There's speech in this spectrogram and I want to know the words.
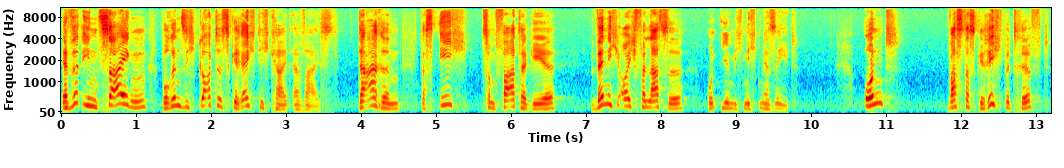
Er wird ihnen zeigen, worin sich Gottes Gerechtigkeit erweist. Darin, dass ich zum Vater gehe, wenn ich euch verlasse und ihr mich nicht mehr seht. Und was das Gericht betrifft,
